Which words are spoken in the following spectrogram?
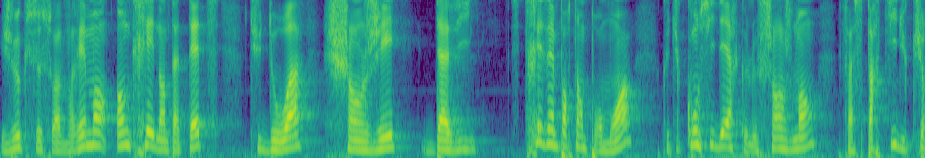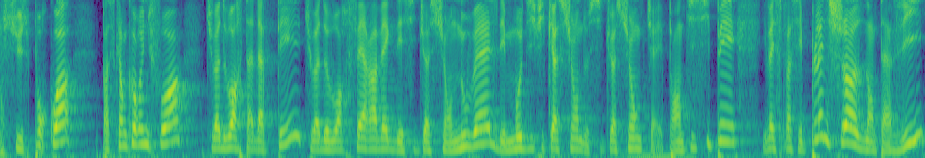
je veux que ce soit vraiment ancré dans ta tête, tu dois changer d'avis. C'est très important pour moi que tu considères que le changement fasse partie du cursus. Pourquoi? Parce qu'encore une fois, tu vas devoir t'adapter, tu vas devoir faire avec des situations nouvelles, des modifications de situations que tu n'avais pas anticipées. Il va se passer plein de choses dans ta vie,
